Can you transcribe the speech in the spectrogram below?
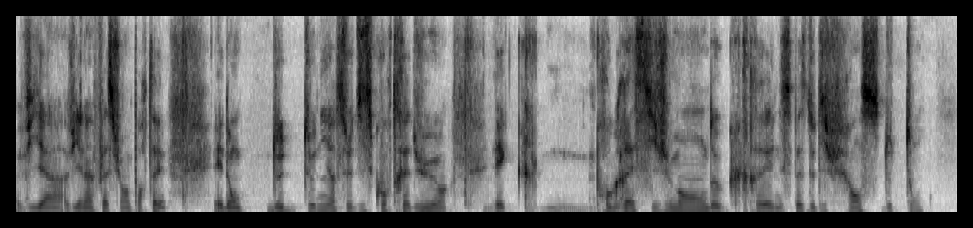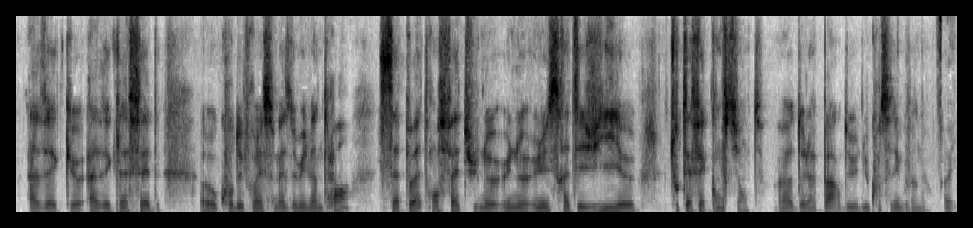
via, via l'inflation importée. Et donc de tenir ce discours très dur et progressivement de créer une espèce de différence de ton avec, avec la Fed au cours du premier semestre 2023, ça peut être en fait une, une, une stratégie tout à fait consciente de la part du, du Conseil des gouverneurs. Oui.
